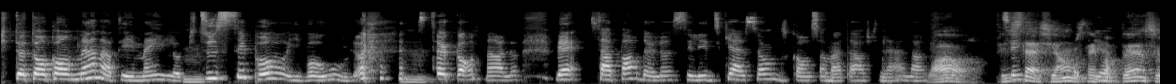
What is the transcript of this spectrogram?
puis tu as ton contenant dans tes mains, là, puis Mm. tu ne sais pas, il va où, là, Mm. ce contenant-là. Mais ça part de là, c'est l'éducation du consommateur final. Wow! Félicitations, c'est important, ça.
